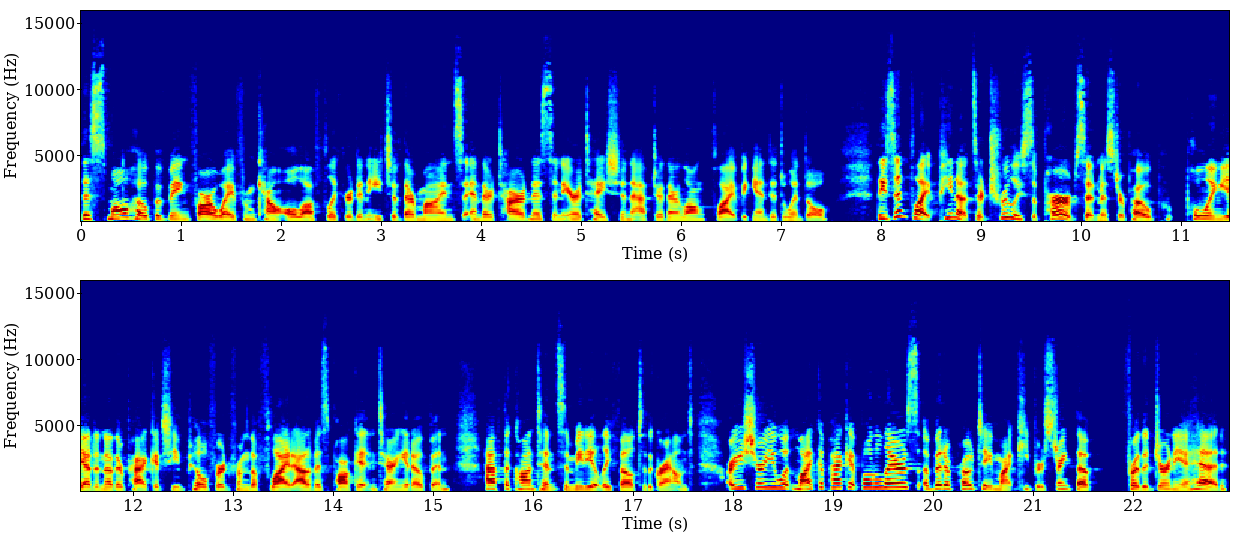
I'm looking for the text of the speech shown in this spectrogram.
This small hope of being far away from Count Olaf flickered in each of their minds, and their tiredness and irritation after their long flight began to dwindle. These in flight peanuts are truly superb, said Mr. Pope, pulling yet another package he pilfered from the flight out of his pocket and tearing it open. Half the contents immediately fell to the ground. Are you sure you wouldn't like a packet, Baudelaires? A bit of protein might keep your strength up for the journey ahead.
